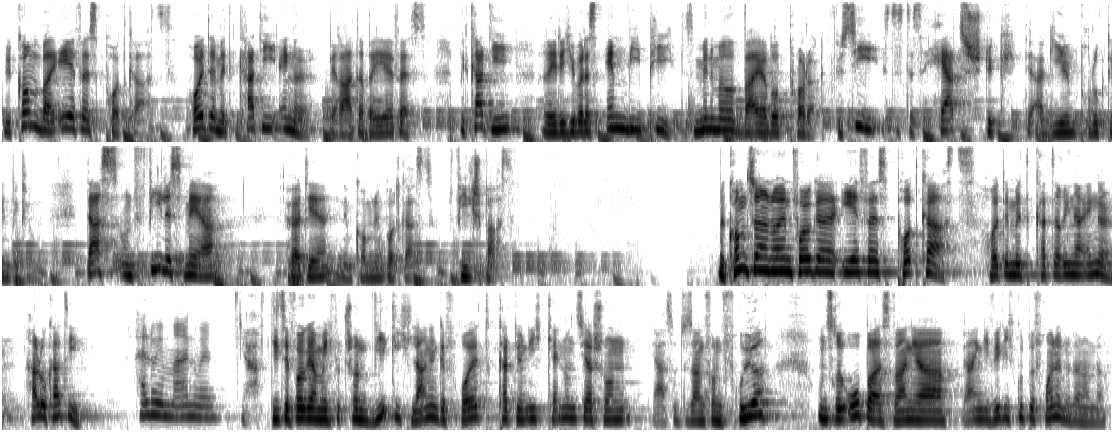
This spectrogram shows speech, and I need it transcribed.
Willkommen bei EFS Podcasts. Heute mit Kathi Engel, Berater bei EFS. Mit Kathi rede ich über das MVP, das Minimal Viable Product. Für sie ist es das Herzstück der agilen Produktentwicklung. Das und vieles mehr hört ihr in dem kommenden Podcast. Viel Spaß! Willkommen zu einer neuen Folge EFS Podcasts. Heute mit Katharina Engel. Hallo Kathi. Hallo Emanuel. Ja, diese Folge hat mich schon wirklich lange gefreut. Kathi und ich kennen uns ja schon ja, sozusagen von früher. Unsere Opas waren ja, ja eigentlich wirklich gut befreundet miteinander.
